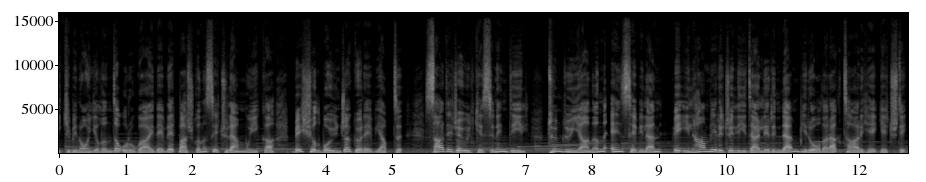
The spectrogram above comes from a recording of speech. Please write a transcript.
2010 yılında Uruguay Devlet Başkanı seçilen Mujica, 5 yıl boyunca görev yaptı. Sadece ülkesinin değil, tüm dünyanın en sevilen ve ilham verici liderlerinden biri olarak tarihe geçti.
